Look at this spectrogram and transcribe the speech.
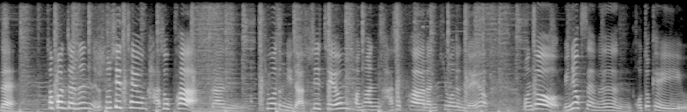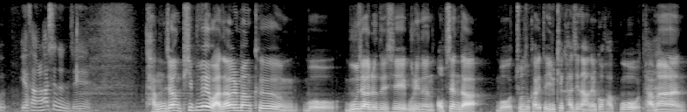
네. 첫 번째는 수시 채용 가속화란 키워드입니다. 수시 채용 전환 가속화란 키워드인데요. 먼저 민혁 쌤은 어떻게 이 예상을 하시는지. 당장 피부에 와닿을 만큼 뭐 무자르듯이 우리는 없앤다, 뭐 존속하겠다 이렇게 가지는 않을 것 같고 다만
